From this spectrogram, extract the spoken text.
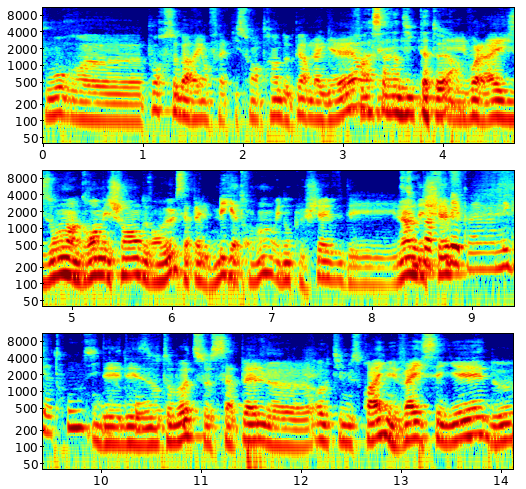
pour, euh, pour se barrer en fait. Ils sont en train de perdre la guerre. Face à Et- un dictateur. Et voilà, et ils ont un grand méchant devant eux qui s'appelle Megatron, et donc le chef des. L'un des chefs foulés quand même, un Mégatron. c'est des. Autobots s'appelle euh, Optimus Prime et va essayer de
